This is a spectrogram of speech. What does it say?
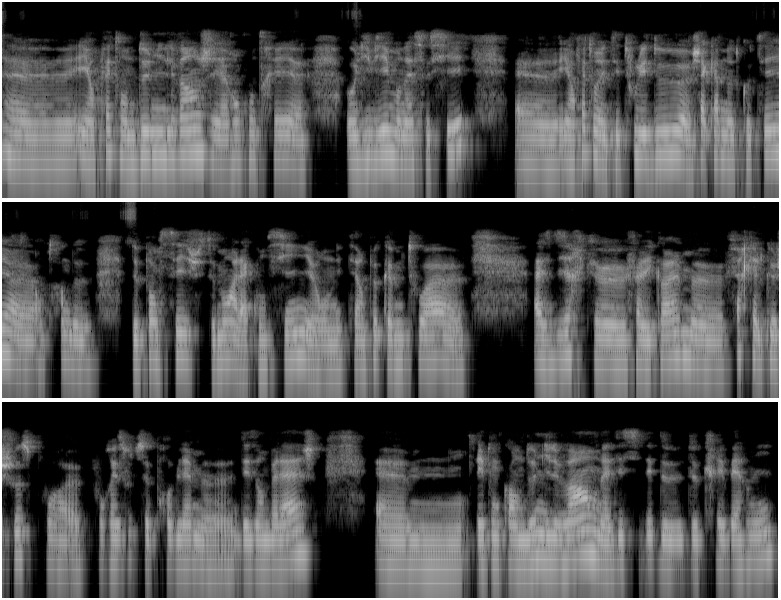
et en fait, en 2020, j'ai rencontré Olivier, mon associé, euh, et en fait, on était tous les deux, euh, chacun de notre côté, euh, en train de, de, penser justement à la consigne. On était un peu comme toi, à se dire qu'il fallait quand même faire quelque chose pour, pour résoudre ce problème des emballages. et donc en 2020, on a décidé de, de créer Bernie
